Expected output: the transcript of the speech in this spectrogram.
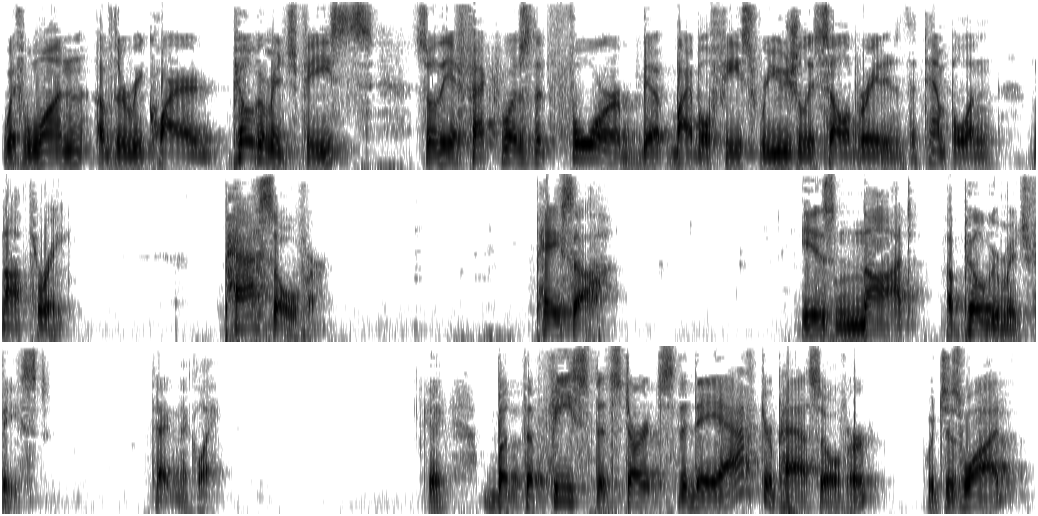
with one of the required pilgrimage feasts. So the effect was that four Bible feasts were usually celebrated at the temple and not three. Passover, Pesach, is not a pilgrimage feast, technically. Okay. But the feast that starts the day after Passover, which is what?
